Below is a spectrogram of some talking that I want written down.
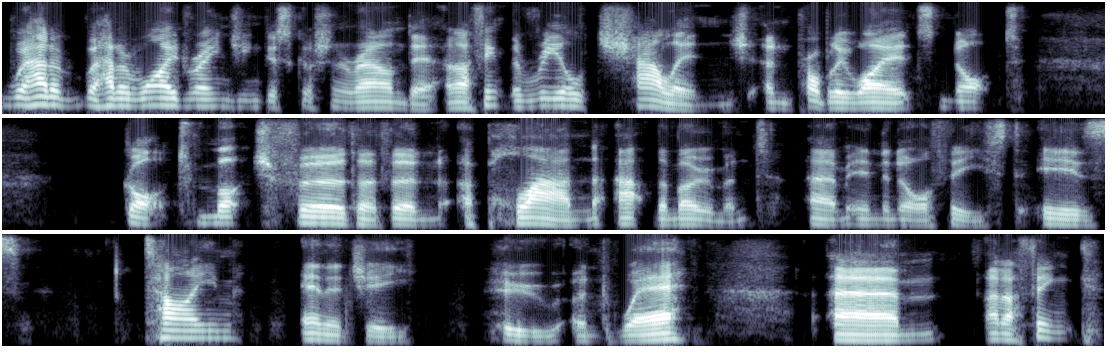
we had a we had a wide ranging discussion around it, and I think the real challenge, and probably why it's not got much further than a plan at the moment um, in the northeast, is time, energy, who, and where. Um, and I think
